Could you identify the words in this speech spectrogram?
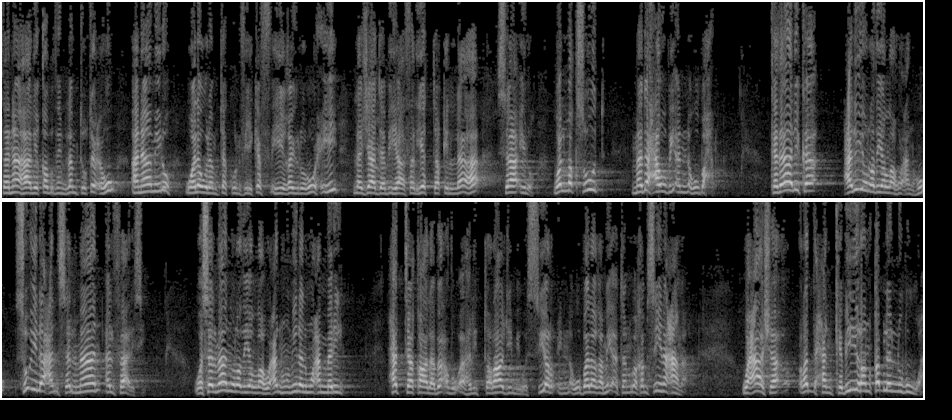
ثناها لقبض لم تطعه انامله ولو لم تكن في كفه غير روحه لجاد بها فليتق الله سائله. والمقصود مدحه بأنه بحر. كذلك علي رضي الله عنه سئل عن سلمان الفارسي وسلمان رضي الله عنه من المعمرين حتى قال بعض أهل التراجم والسير إنه بلغ مئة وخمسين عاما. وعاش ردحا كبيرا قبل النبوة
